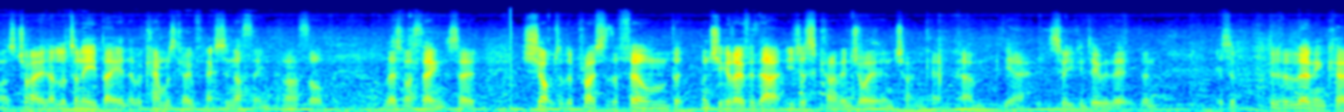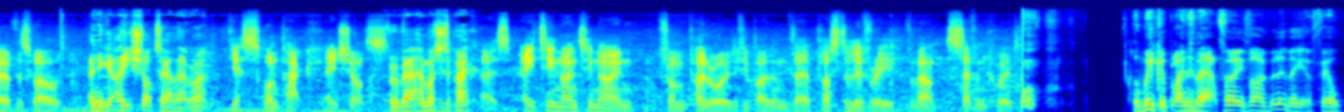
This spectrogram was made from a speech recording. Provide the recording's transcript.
let's try it. I looked on eBay and there were cameras going for next to nothing. And I thought, well, there's my thing. So shocked at the price of the film, but once you get over that, you just kind of enjoy it and try and get, um, yeah, see what you can do with it. Then it's a bit of a learning curve as well. And you get eight shots out of that, right? Yes, one pack, eight shots. For about how much is a pack? Uh, it's 18.99 from Polaroid if you buy them there, plus delivery of about seven quid. And we complain about 35 millimeter film.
